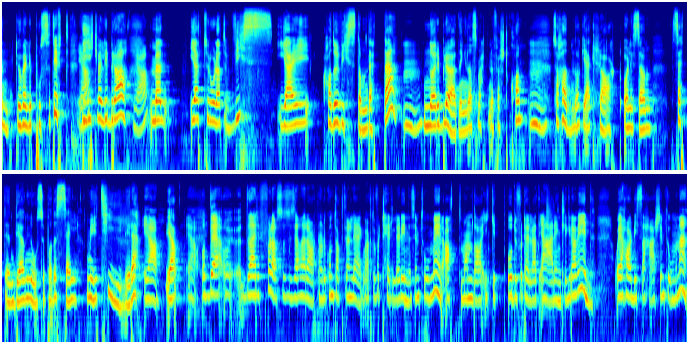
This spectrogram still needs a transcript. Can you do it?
endte jo veldig positivt. Mm. Ja. Det gikk veldig bra. Ja. Men jeg tror at hvis jeg hadde visst om dette Mm. når blødningene og smertene først kom, så hadde nok jeg klart å liksom sette en diagnose på det selv mye tidligere. Ja. Ja. Ja, og, det, og derfor da, så syns jeg det er rart når du kontakter en legevakt og forteller dine symptomer, at man da ikke Og du forteller at 'jeg er egentlig gravid', og jeg har disse her symptomene,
